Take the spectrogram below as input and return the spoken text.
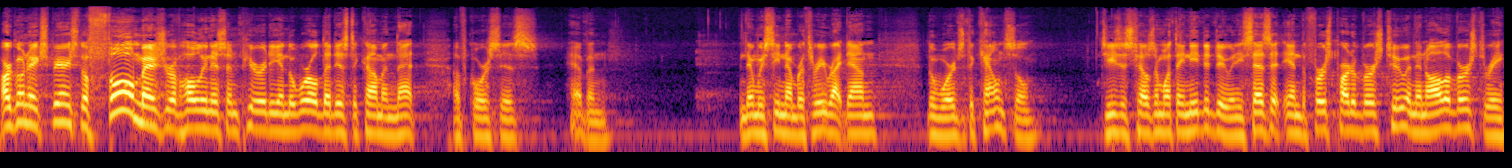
are going to experience the full measure of holiness and purity in the world that is to come. And that, of course, is heaven. And then we see number three, write down the words of the counsel. Jesus tells them what they need to do. And he says it in the first part of verse 2 and then all of verse 3.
